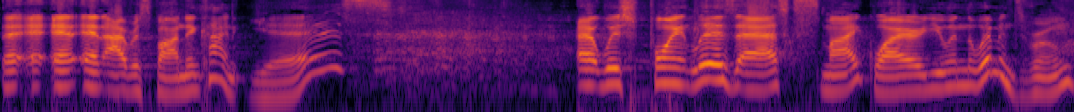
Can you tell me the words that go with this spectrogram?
And, I respond in kind, yes? At which point Liz asks, Mike, why are you in the women's room?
